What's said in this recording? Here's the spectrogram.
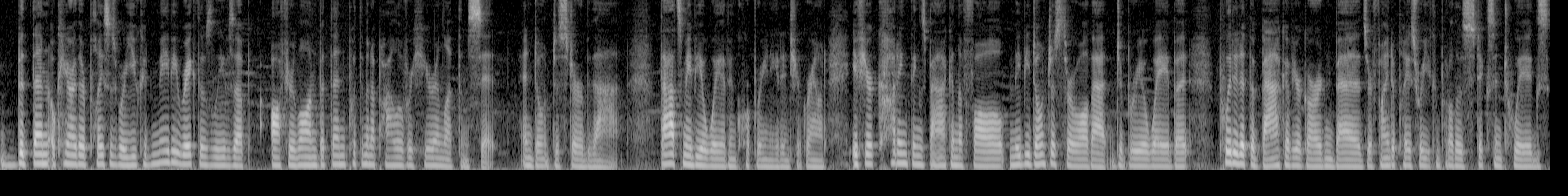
But then okay are there places where you could maybe rake those leaves up off your lawn but then put them in a pile over here and let them sit and don't disturb that that's maybe a way of incorporating it into your ground. If you're cutting things back in the fall, maybe don't just throw all that debris away, but put it at the back of your garden beds or find a place where you can put all those sticks and twigs,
